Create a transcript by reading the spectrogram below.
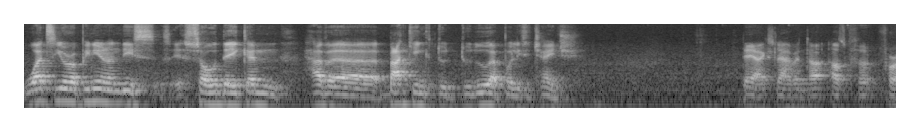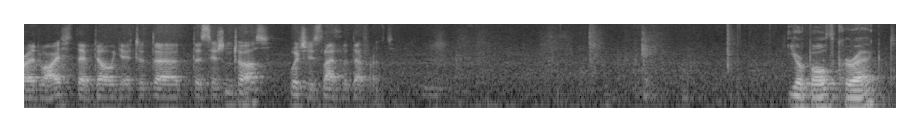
what's your opinion on this? So they can have a backing to, to do a policy change. They actually haven't asked for, for advice. They've delegated the decision to us, which is slightly different. you're both correct.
